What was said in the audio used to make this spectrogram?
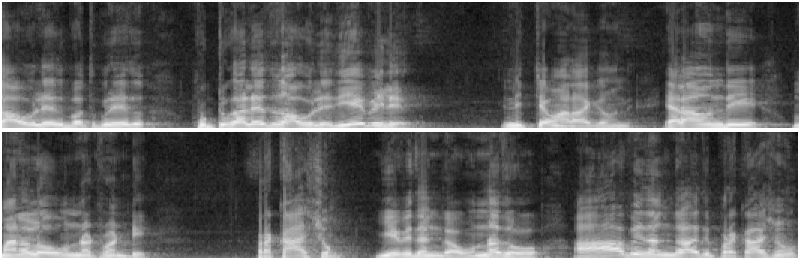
చావు లేదు బతుకు లేదు పుట్టుక లేదు చావు లేదు ఏమీ లేదు. నిత్యం అలాగే ఉంది. ఎలా ఉంది? మనలో ఉన్నటువంటి ప్రకాశం ఏ విధంగా ఉన్నదో ఆ విధంగా అది ప్రకాశం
